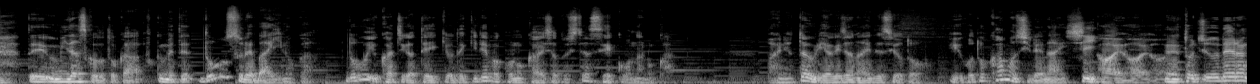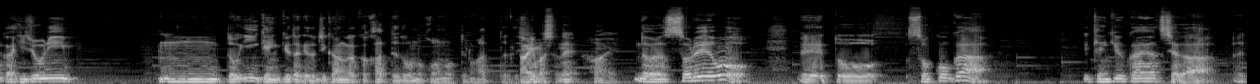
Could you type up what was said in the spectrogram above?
で生み出すこととか含めてどうすればいいのかどういう価値が提供できればこの会社としては成功なのか場合によっては売り上げじゃないですよということかもしれないし、はいはいはい。えー途中でなんか非常にうーんといい研究だけど時間がかかってどうのこうのっていうのがあったでしょありましたね。はい。だからそれを、えっとそこが研究開発者がえ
